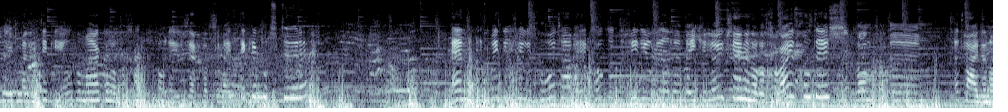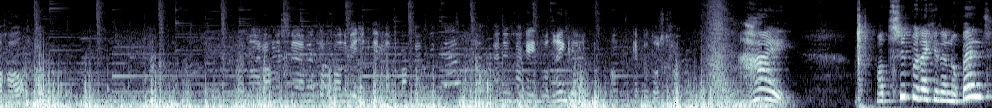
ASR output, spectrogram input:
dus even met een tikkie overmaken. Want dan ga ik gewoon even zeggen dat ze mij een tikkie moet sturen. En ik weet niet of jullie het gehoord hebben. Ik hoop dat de videobeelden een beetje leuk zijn en dat het geluid goed is. Want eh, het waaide nogal. Maar anders eh, moet ik dat gewoon een beetje knippen en plakken. En nu ga ik even wat drinken, want ik heb er dorst van. Hi! Wat super dat je er nog bent.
